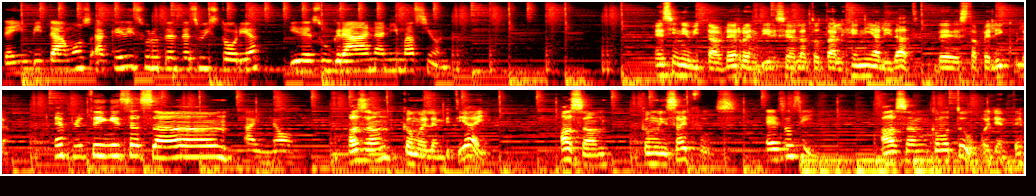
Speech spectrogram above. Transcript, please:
te invitamos a que disfrutes de su historia y de su gran animación. Es inevitable rendirse a la total genialidad de esta película. Everything is awesome. Ay no, Awesome como el MBTI. Awesome como Insightfuls. eso sí, Awesome como tú, oyente.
